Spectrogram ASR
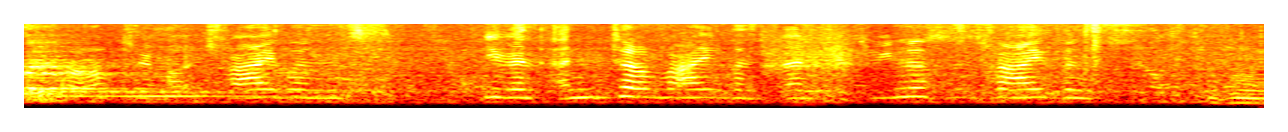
Not too much violence. Even inter-violence in between us is violence. hmm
